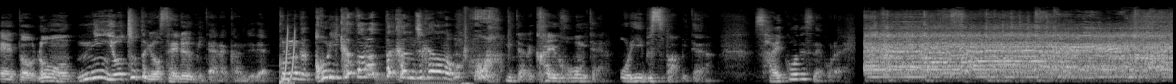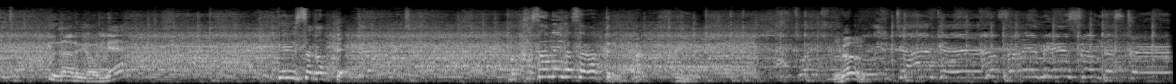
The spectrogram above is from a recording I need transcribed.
う、えっ、と、ローンによ、ちょっと寄せるみたいな感じで。このなんか凝り固まった感じからの、ふわっみたいな解放みたいな。オリーブスパみたいな。最高ですね、これ。うなるようにね。で、下がって。まあ、重ねが下がってるからな。今 Really done good. But I misunderstood.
